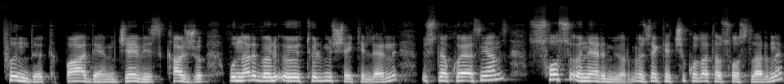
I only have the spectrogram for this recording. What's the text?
fındık, badem, ceviz, kaju. Bunları böyle öğütülmüş şekillerini üstüne koyarsın. Yalnız sos önermiyorum. Özellikle çikolata soslarını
